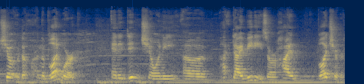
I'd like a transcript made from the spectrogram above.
showed the, the blood work, and it didn't show any uh, diabetes or high blood sugar.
